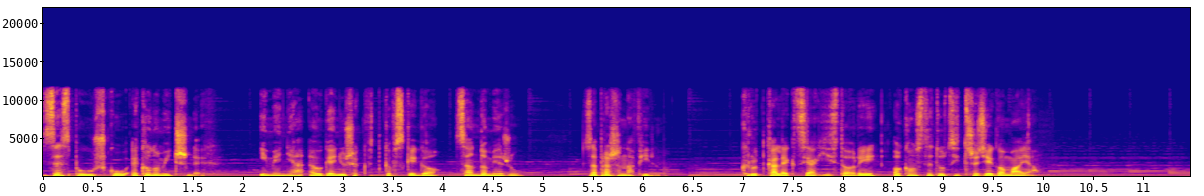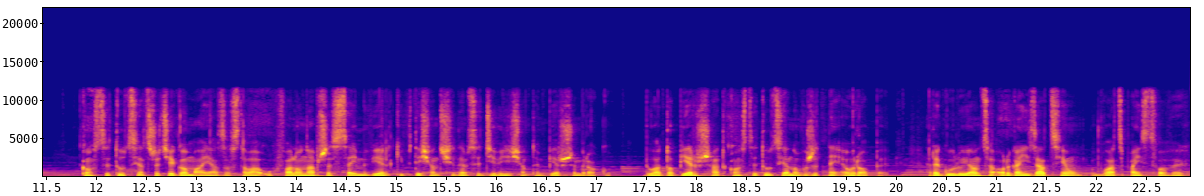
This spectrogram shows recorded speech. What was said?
Zespół Szkół Ekonomicznych imienia Eugeniusza Kwiatkowskiego w Sandomierzu zaprasza na film. Krótka lekcja historii o Konstytucji 3 maja. Konstytucja 3 maja została uchwalona przez Sejm Wielki w 1791 roku. Była to pierwsza konstytucja nowożytnej Europy, regulująca organizację władz państwowych,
